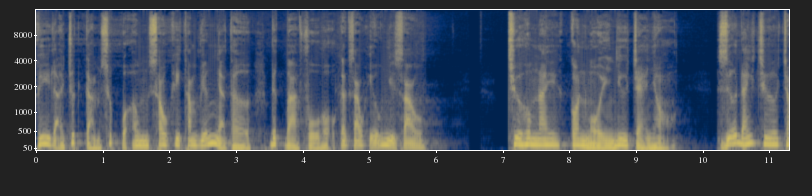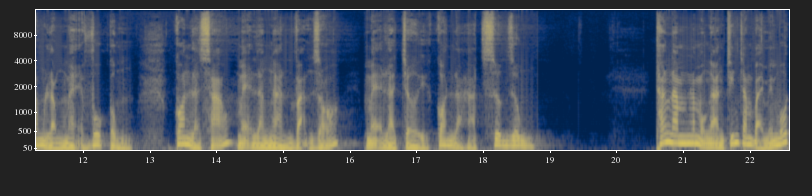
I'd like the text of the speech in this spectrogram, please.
ghi lại chút cảm xúc của ông sau khi thăm viếng nhà thờ Đức Bà phù hộ các giáo hữu như sau. Trưa hôm nay con ngồi như trẻ nhỏ, giữa đáy trưa trong lòng mẹ vô cùng. Con là sáo, mẹ là ngàn vạn gió, mẹ là trời, con là hạt sương dung. Tháng 5 năm 1971,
